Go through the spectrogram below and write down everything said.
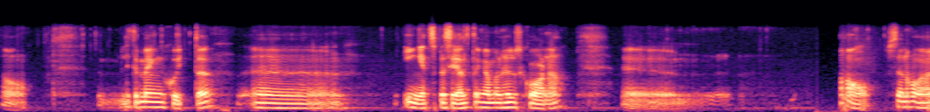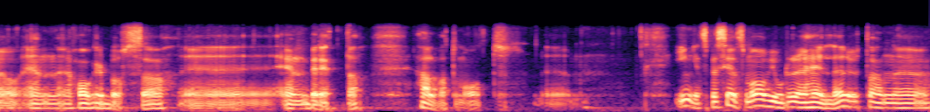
ja, lite mängdskytte. Eh, inget speciellt, en gammal Husqvarna. Eh, ja, sen har jag en hagelbössa, eh, en Beretta halvautomat. Inget speciellt som avgjorde det heller utan Eh,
